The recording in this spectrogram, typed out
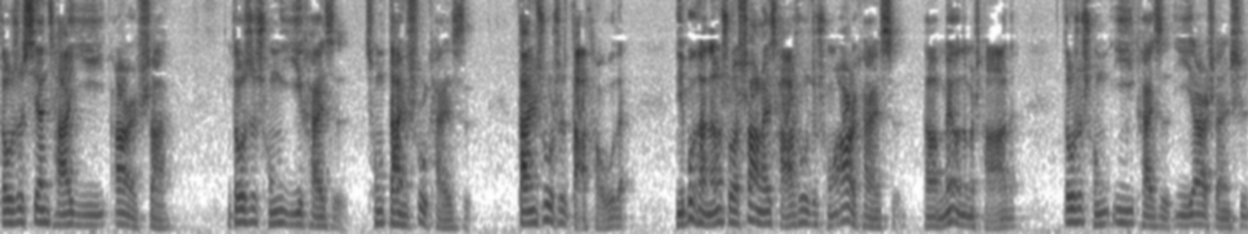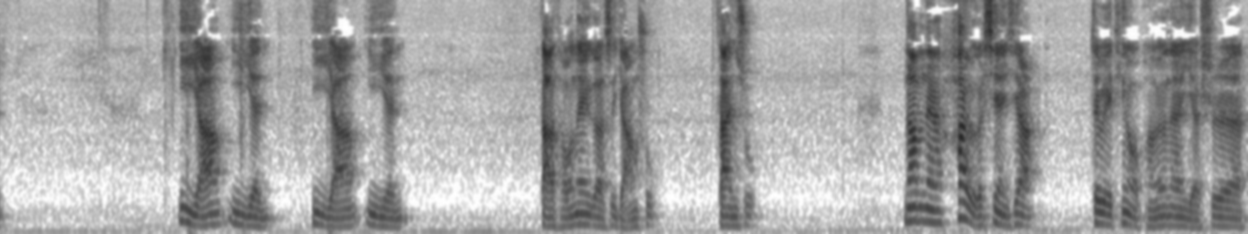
都是先查一二三，都是从一开始，从单数开始，单数是打头的，你不可能说上来查数就从二开始啊，没有那么查的。都是从一开始，一二三四，一阳一阴，一阳一阴。打头那个是阳数，单数。那么呢，还有个现象，这位听友朋友呢也是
